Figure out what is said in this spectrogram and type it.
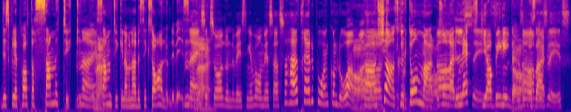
det skulle prata samtycke, Nej. Samtycke när man hade sexualundervisning. Nej, Nej. sexualundervisningen var mer såhär, så här trär du på en kondom. Ja. Ja, Alltså, könssjukdomar Ja. och sådana Ja, läskiga bilder Ja. som var så här, precis.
